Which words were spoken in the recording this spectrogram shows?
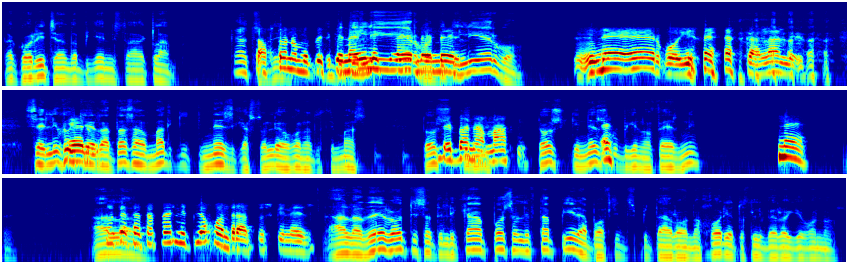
τα κορίτσια να τα πηγαίνει στα κλαμπ; Κάτσε. Αυτό ρε. να μου πεις και να είναι Επιτελεί και έργο, με- με- επιτελεί έργο. Ναι, έργο είναι. Καλά λέει. Σε λίγο Έργο. και ρατάς μάτι και κινέζικα, στο λέω εγώ να το θυμάσαι. Τόσους Δεν πάει να Κινε- μάθει. Τόσους Κινέζους Ε. που πηγαίνω Ναι. Τότε αλλά, θα τα παίρνει πιο χοντρά από τους Κινέζους. αλλά δεν ρώτησα τελικά πόσα λεφτά πήρε από αυτή τη σπιταρόνα, χώρια το θλιβερό γεγονός.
